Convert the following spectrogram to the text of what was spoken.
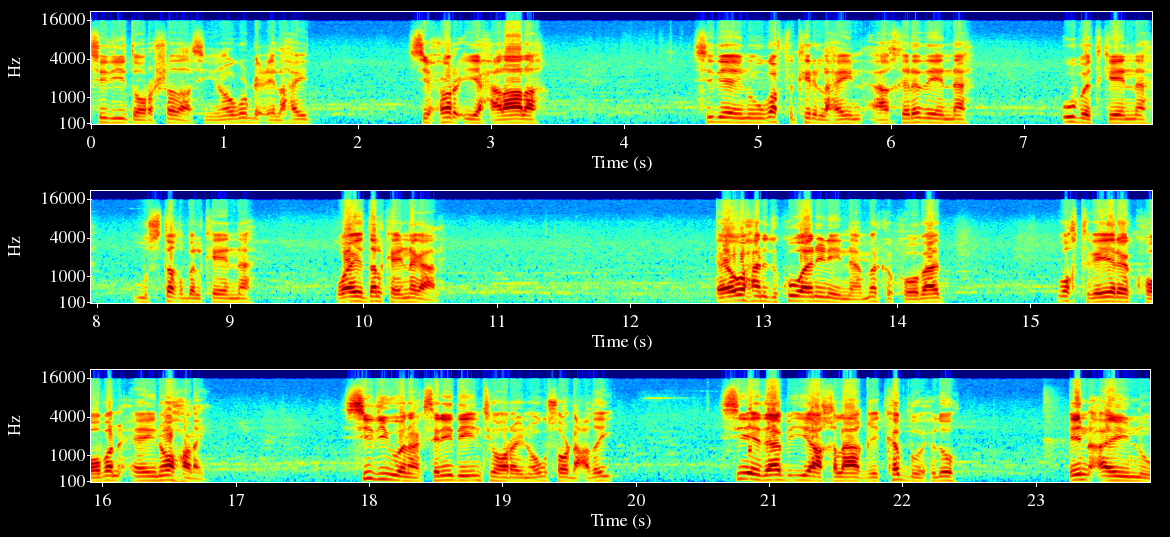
sidii doorashadaasi inoogu dhici lahayd si xor iyo xalaal ah sidii aynu uga fikiri lahayn aakhiradeenna ubadkeenna mustaqbalkeenna waayo dalka innagaa leh. Ee waxaan idinku waaninaynaa marka koowaad wakhtiga yaree kooban ee inoo hadhay sidii wanaagsanaydee intii hore inoogu soo dhacday si edaab iyo akhlaaqi ka buuxdo in aynu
